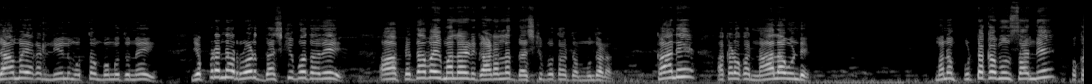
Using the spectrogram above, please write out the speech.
జామ్ అయ్యి అక్కడ నీళ్ళు మొత్తం పొంగుతున్నాయి. ఎప్పుడన్నా రోడ్డు దశకిపోతుంది ఆ పెద్దబాయి మల్లారెడ్డి గార్డెన్లో దశకిపోతాడు ముందడ. కానీ అక్కడ ఒక నాలా ఉండే. మనం పుట్టక ముందు ఒక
